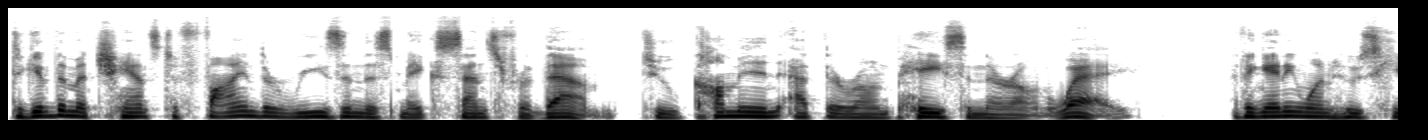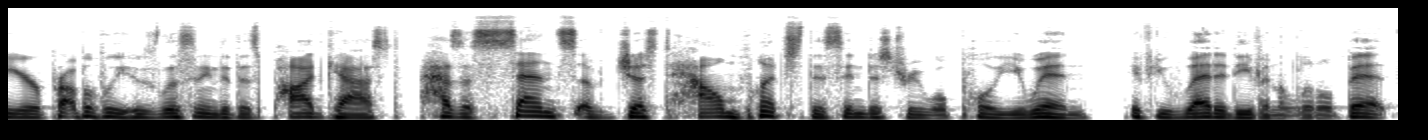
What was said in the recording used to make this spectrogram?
to give them a chance to find the reason this makes sense for them, to come in at their own pace in their own way. I think anyone who's here, probably who's listening to this podcast, has a sense of just how much this industry will pull you in if you let it even a little bit.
